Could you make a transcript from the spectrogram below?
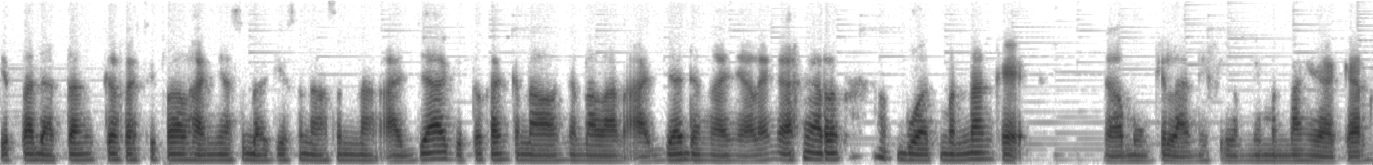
kita datang ke festival hanya sebagai senang-senang aja gitu kan kenal-kenalan aja dengan nyala nggak ngarep buat menang kayak nggak mungkin lah nih film ini menang ya kan?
